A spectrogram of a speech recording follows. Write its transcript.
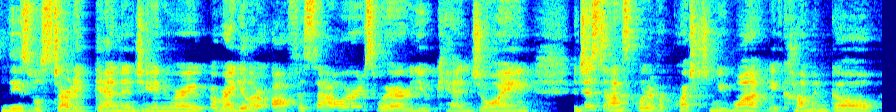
these will start again in January, a regular office hours where you can join and just ask whatever question you want. You come and go.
